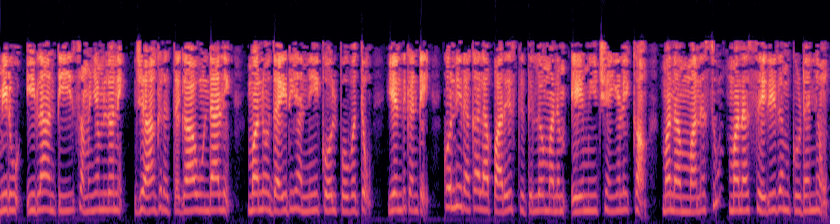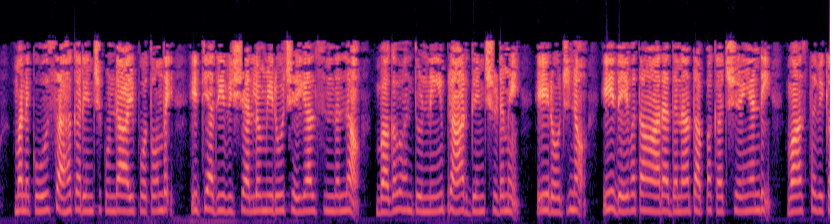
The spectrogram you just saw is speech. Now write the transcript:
మీరు ఇలాంటి సమయంలోనే జాగ్రత్తగా ఉండాలి. మనోధైర్యాన్ని కోల్పోవద్దు. ఎందుకంటే కొన్ని రకాల పరిస్థితుల్లో మనం ఏమీ చేయలేక మన మనసు మన శరీరం కూడాను మనకు సహకరించకుండా అయిపోతోంది. ఇత్యాది విషయాల్లో మీరు చేయాల్సిందల్లా భగవంతుణ్ణి ప్రార్థించడమే. ఈ రోజున ఈ దేవత ఆరాధన తప్పక చేయండి. వాస్తవిక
